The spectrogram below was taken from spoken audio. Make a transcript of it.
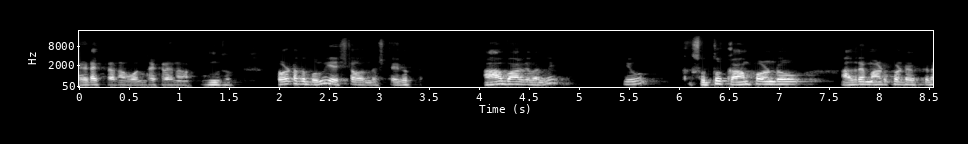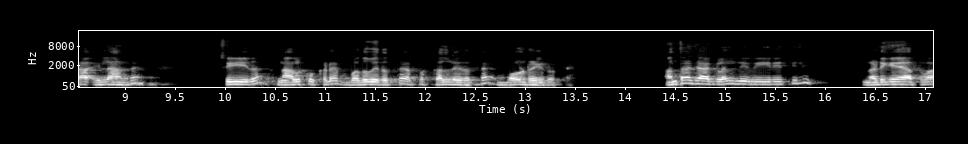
ಎರಡು ಎಕರೆನೋ, ಒಂದು ಎಕರೆನೋ, ಒಂದು ತೋಟದ ಭೂಮಿ ಎಷ್ಟೋ ಒಂದಷ್ಟು ಇರುತ್ತೆ. ಆ ಭಾಗದಲ್ಲಿ ನೀವು ಸುತ್ತು ಕಾಂಪೌಂಡು ಆದರೆ ಮಾಡ್ಕೊಂಡಿರ್ತೀರಾ? ಇಲ್ಲ ಅಂದರೆ ಸೀದಾ ನಾಲ್ಕು ಕಡೆ ಬದು ಇರುತ್ತೆ ಅಥವಾ ಕಲ್ಲು ಇರುತ್ತೆ, ಬೌಂಡ್ರಿ ಇರುತ್ತೆ. ಅಂಥ ಜಾಗಗಳಲ್ಲಿ ನೀವು ಈ ರೀತಿಲಿ ನಡಿಗೆ ಅಥವಾ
